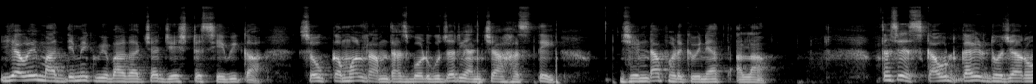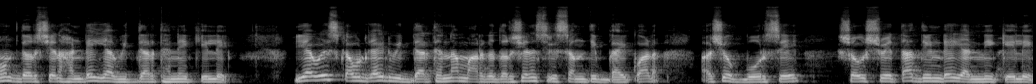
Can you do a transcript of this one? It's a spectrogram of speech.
यावेळी माध्यमिक विभागाच्या ज्येष्ठ सेविका सौ कमल रामदास बोडगुजर यांच्या हस्ते झेंडा फडकविण्यात आला. तसेच स्काउट गाईड ध्वजारोहण दर्शन हांडे या विद्यार्थ्याने केले. यावेळी स्काउट गाईड विद्यार्थ्यांना मार्गदर्शन श्री संदीप गायकवाड अशोक बोरसे सौश्वेता दिंडे यांनी केले.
